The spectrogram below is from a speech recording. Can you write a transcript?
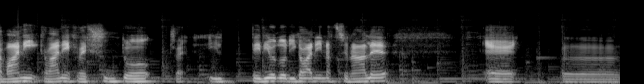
Cavani, Cavani è cresciuto, cioè il periodo di Cavani nazionale è eh,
